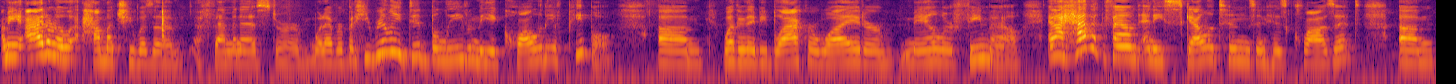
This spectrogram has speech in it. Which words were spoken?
I mean, I don't know how much he was a, a, feminist or whatever, but he really did believe in the equality of people, um, whether they be black or white or male or female. And I haven't found any skeletons in his closet. Um,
